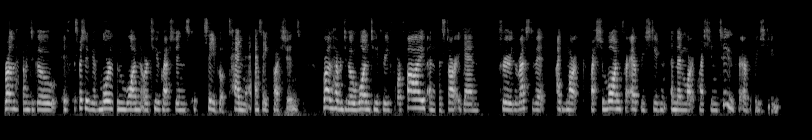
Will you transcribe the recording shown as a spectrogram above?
rather than having to go, if, especially if you have more than one or two questions, if say you've got 10 essay questions, rather than having to go one, two, three, four, five, and then start again through the rest of it, I can mark question one for every student and then mark question two for every student.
